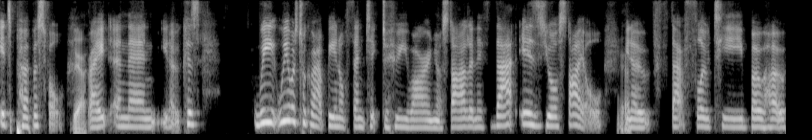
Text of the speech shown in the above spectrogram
it's purposeful Yeah. right and then you know because we we always talk about being authentic to who you are and your style and if that is your style Yeah. you know that floaty boho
